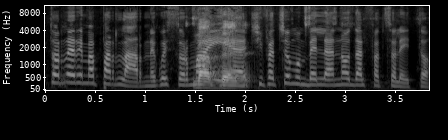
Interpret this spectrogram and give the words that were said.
torneremo a parlarne, questo ormai eh, ci facciamo un bel nodo al fazzoletto.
